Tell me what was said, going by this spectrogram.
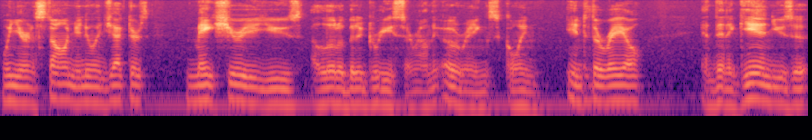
When you're installing your new injectors, make sure you use a little bit of grease around the O-rings going into the rail and then again use a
